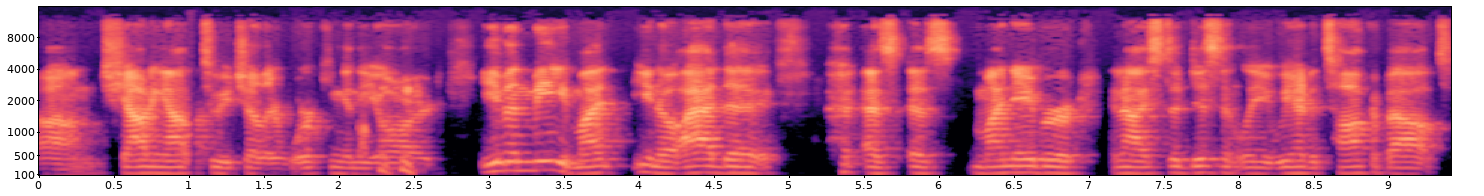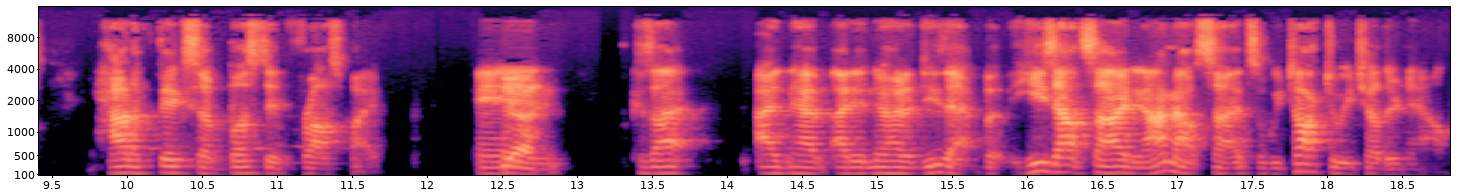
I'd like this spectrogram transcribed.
Um, shouting out to each other, working in the yard. Even me, my, you know, I had to as as my neighbor and I stood distantly, we had to talk about how to fix a busted frost pipe. And because I I didn't have I didn't know how to do that, but he's outside and I'm outside, so we talk to each other now.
